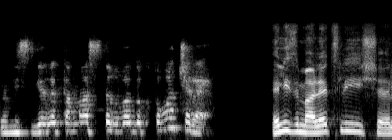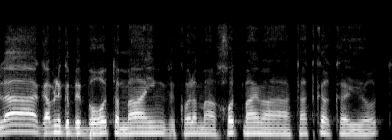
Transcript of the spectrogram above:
במסגרת המאסטר והדוקטורט שלהם. אלי, זה מעלה אצלי שאלה גם לגבי בורות המים וכל המערכות מים התת-קרקעיות.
